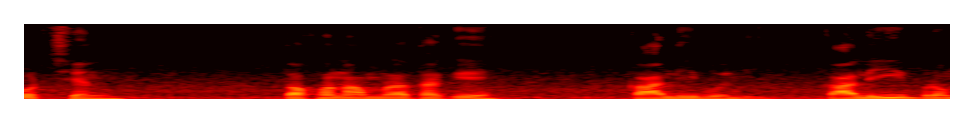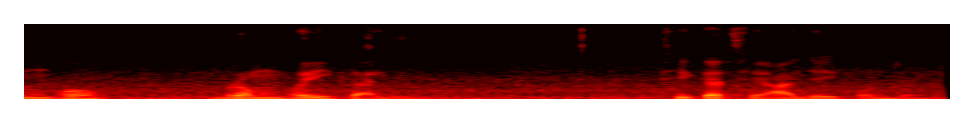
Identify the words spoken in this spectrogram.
করছেন, তখন আমরা তাকে কালী বলি। কালী ব্রহ্ম, ব্রহ্মই কালী। ঠিক আছে, আজ এই পর্যন্ত।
